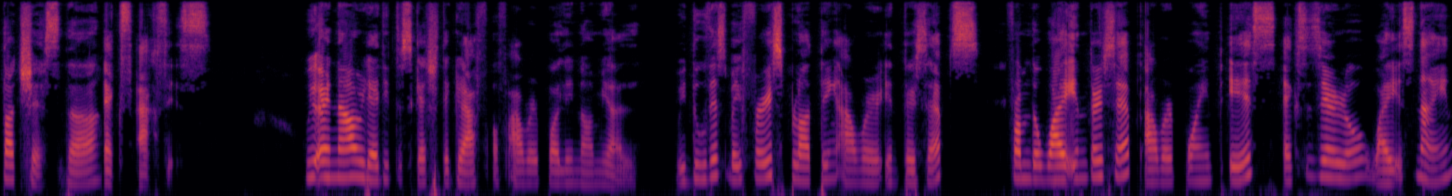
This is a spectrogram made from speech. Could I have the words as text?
touches the x-axis. We are now ready to sketch the graph of our polynomial. We do this by first plotting our intercepts. From the y-intercept, our point is x0, y is 9.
